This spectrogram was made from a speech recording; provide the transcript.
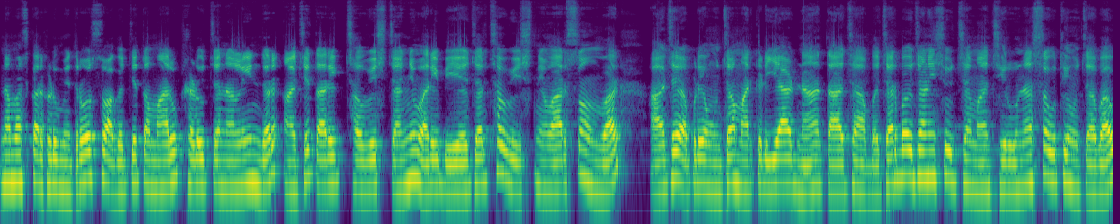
નમસ્કાર ખેડૂત મિત્રો, સ્વાગત છે તમારું ખેડૂત ચેનલની અંદર. આજે તારીખ છવ્વીસ જાન્યુઆરી બે હજાર છવ્વીસને વાર સોમવાર. આજે આપણે ઊંચા માર્કેટ યાર્ડના તાજા બજાર ભાવ જાણીશું, જેમાં જીરુના સૌથી ઊંચા ભાવ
